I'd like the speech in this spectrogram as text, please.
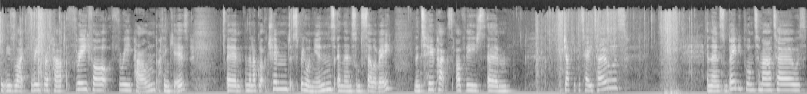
think these are like three for a pound, three for three pound, I think it is. Um, and then I've got trimmed spring onions and then some celery. And then two packs of these um, jacket potatoes. And then some baby plum tomatoes.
